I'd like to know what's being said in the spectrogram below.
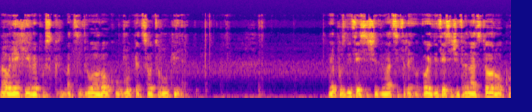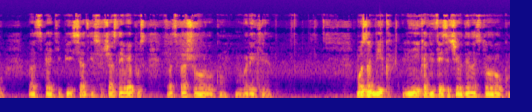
Маврикій випуск 22 року в 500 рупій. Випуск 2023, ой, 2013 року 25,50 і сучасний випуск 21 року Маврикія. Мозамбік. Лінійка 2011 року.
